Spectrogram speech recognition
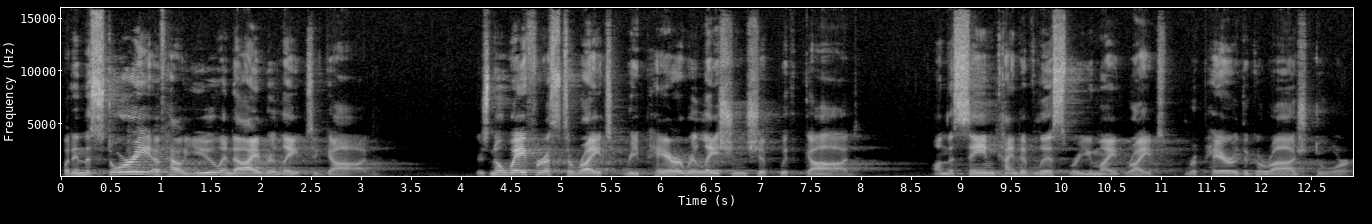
But in the story of how you and I relate to God, there's no way for us to write repair relationship with God on the same kind of list where you might write repair the garage door.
